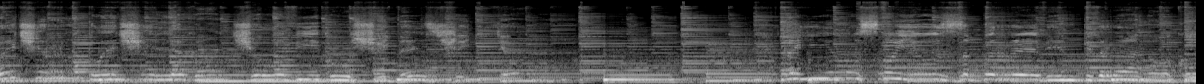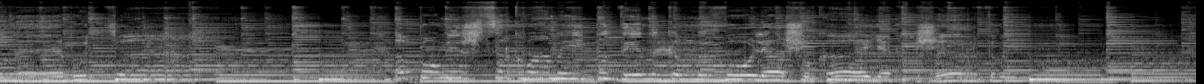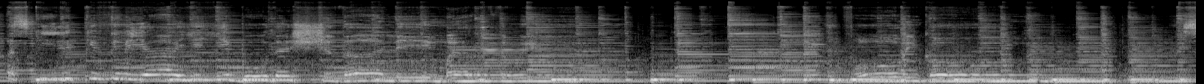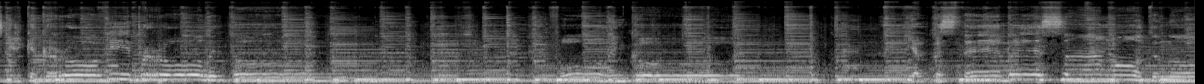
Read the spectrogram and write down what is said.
очі ляга чоловіку, що йде з життя. Країну свою забере він під ранок у небуття. А поміж церквами й будинками воля шукає жертви. А скільки в ім'я її буде ще далі Воленько, скільки крові пролито, Воленько, як без тебе самотно.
